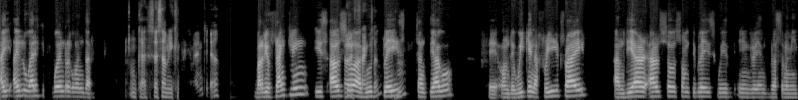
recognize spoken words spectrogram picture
Hay, hay lugares que pueden recomendar. okay so something you can recommend yeah Barrio Franklin is also Barrio a Franklin, good place. mhm. Santiago, on the weekend, a free fry, and there are also some place with ingredient gastronomic,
